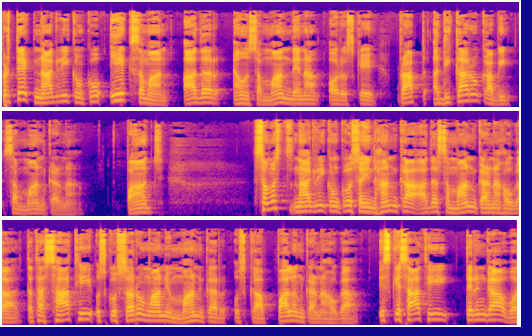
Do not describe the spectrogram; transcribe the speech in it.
प्रत्येक नागरिकों को एक समान आदर एवं सम्मान देना और उसके प्राप्त अधिकारों का भी सम्मान करना। पाँच समस्त नागरिकों को संविधान का आदर सम्मान करना होगा तथा साथ ही उसको सर्वमान्य मानकर उसका पालन करना होगा। इसके साथ ही तिरंगा व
